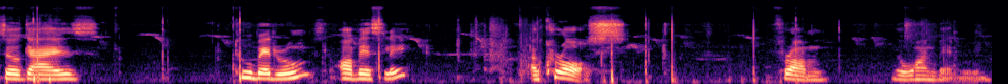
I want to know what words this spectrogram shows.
So guys, two bedrooms, obviously, across from the one bedroom.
